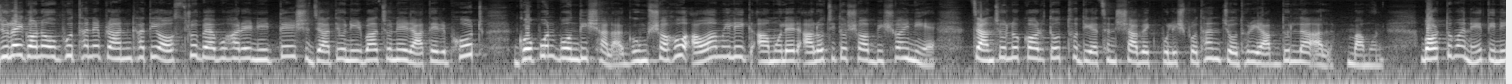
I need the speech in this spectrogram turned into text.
জুলাই গণ অভ্যুত্থানে প্রাণঘাতী অস্ত্র ব্যবহারের নির্দেশ জাতীয় নির্বাচনে রাতের ভোট, গোপন বন্দিশালা, গুমসহ আওয়ামী লীগ আমলের আলোচিত সব বিষয় নিয়ে চাঞ্চল্যকর তথ্য দিয়েছেন সাবেক পুলিশ প্রধান চৌধুরী আবদুল্লাহ আল মামুন। বর্তমানে তিনি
